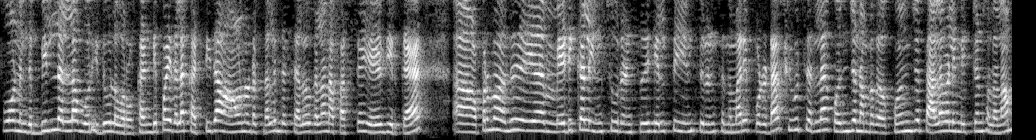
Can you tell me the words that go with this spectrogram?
phone இந்த பில்லெல்லாம் ஒரு இதுவில் வரும். கண்டிப்பாக இதெல்லாம் கட்டி தான் ஆகணுன்றதுனால இந்த செலவுகள்லாம் நான் ஃபஸ்ட்டே எழுதியிருக்கேன். அப்புறமா வந்து மெடிக்கல் இன்சூரன்ஸு ஹெல்த் இன்சூரன்ஸ் இந்த மாதிரி போட்டுட்டால் ஃப்யூச்சரில் கொஞ்சம் நம்ம கொஞ்சம் தலைவலி மிச்சம்னு சொல்லலாம்.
